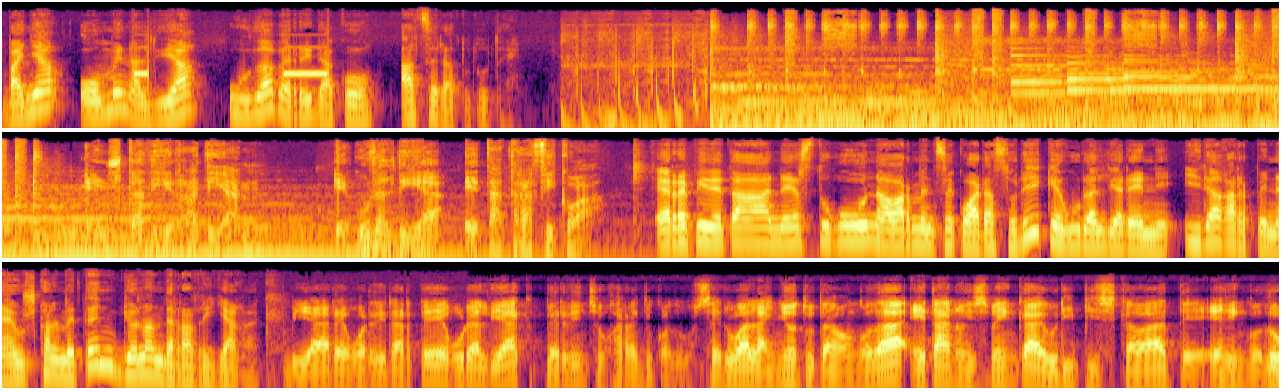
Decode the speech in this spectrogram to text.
baina omenaldia uda berrirako atzeratu dute. Euskadi Irratian, eguraldia eta trafikoa. Errepidetan ez dugu nabarmentzeko arazorik eguraldiaren iragarpena euskalmeten Jonan Derrarriagak. Bihar eguerdir arte eguraldiak berdintzu jarraituko du. Zerua lainotuta egongo da eta noizbenka euri pizka bat eh, egingo du.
